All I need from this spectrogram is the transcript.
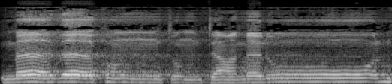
ماذا كنتم تعملون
